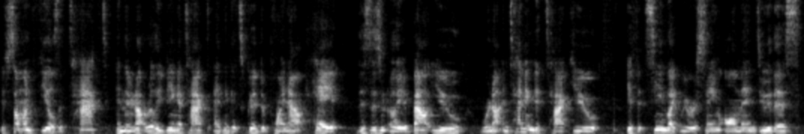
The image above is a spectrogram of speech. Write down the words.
if someone feels attacked and they're not really being attacked, I think it's good to point out, hey, this isn't really about you, we're not intending to attack you. If it seemed like we were saying all men do this,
